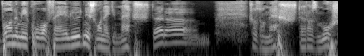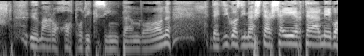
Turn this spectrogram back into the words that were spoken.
van még hova fejlődni, és van egy mesterem, és az a mester az most, ő már a hatodik szinten van, de egy igazi mester se ért el még a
